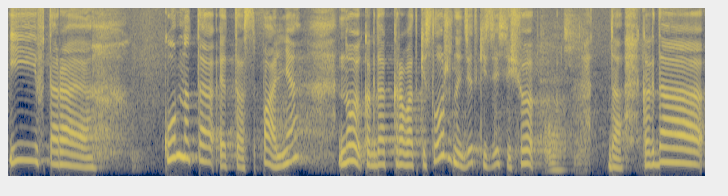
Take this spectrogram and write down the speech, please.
И вторая комната – это спальня. Но когда кроватки сложены, детки здесь еще… Да. Когда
